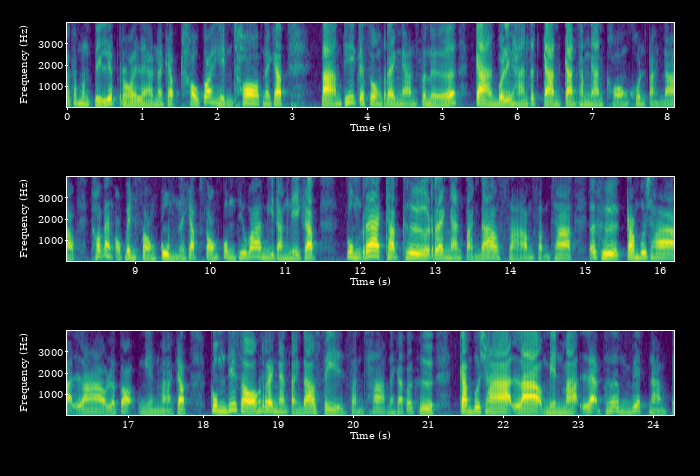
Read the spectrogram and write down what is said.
รัฐมนตรีเรียบร้อยแล้วนะครับเขาก็เห็นชอบนะครับตามที่กระทรวงแรงงานเสนอการบริหารจัดการการทำงานของคนต่างด้าว เขาแบ่งออกเป็น 2 กลุ่มนะครับสองกลุ่มที่ว่ามีดังนี้ครับกลุ่มแรกครับคือแรงงานต่างด้าว 3 สัญชาติ ก็คือกัมพูชาลาว แล้วก็เมียนมาครับกลุ่มที่ 2 แรงงานต่างด้าว 4 สัญชาตินะครับก็คือกัมพูชาลาวเมียนมา และเพิ่มเวียดนามไป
